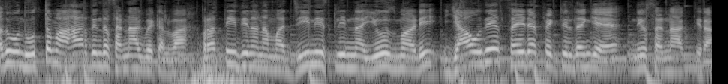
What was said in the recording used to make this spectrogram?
ಅದು ಒಂದು ಉತ್ತಮ ಆಹಾರದಿಂದ ಸಣ್ಣ ಆಗ್ಬೇಕಲ್ವಾ? ಪ್ರತಿದಿನ ನಮ್ಮ ಜೀನಿ ಸ್ಲಿಮ್ನ ಯೂಸ್ ಮಾಡಿ ಯಾವುದೇ ಸೈಡ್ ಎಫೆಕ್ಟ್ ಇಲ್ದಂಗೆ ನೀವು ಸಣ್ಣ ಆಗ್ತೀರಾ?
